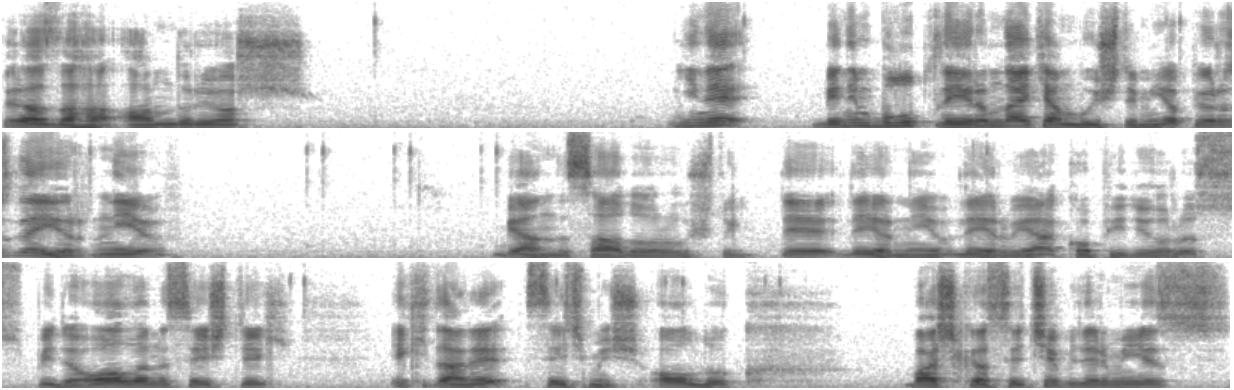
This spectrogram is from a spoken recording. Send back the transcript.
Biraz daha andırıyor. Yine benim bulut layer'ımdayken bu işlemi yapıyoruz. Layer, new. Bir anda sağa doğru uçtu gitti. Layer, new, layer veya copy diyoruz. Bir de o alanı seçtik. İki tane seçmiş olduk. Başka seçebilir miyiz?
